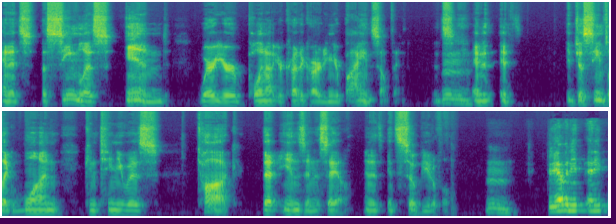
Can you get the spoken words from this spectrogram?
and it's a seamless end where you're pulling out your credit card and you're buying something. It's, Mm. And it, it it just seems like one continuous talk that ends in a sale, and it's it's so beautiful. Mm. Do you have any any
